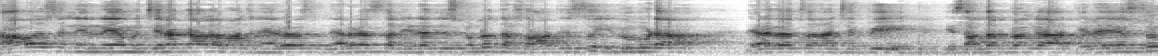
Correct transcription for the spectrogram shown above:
కావాల్సిన నిర్ణయం చిరకాల వాంఛ నెరవేర్చ నెరవేర్స్తా నిర్ణయం తీసుకుంటారో దాన్ని స్వాగతిస్తూ ఇవి కూడా నెరవేర్చాలని చెప్పి ఈ సందర్భంగా తెలియజేస్తూ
